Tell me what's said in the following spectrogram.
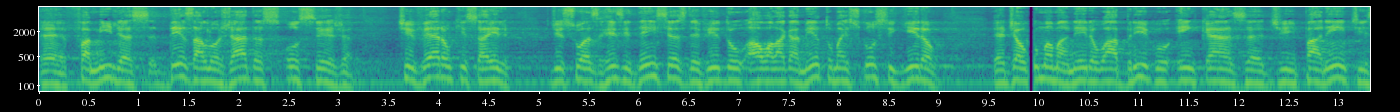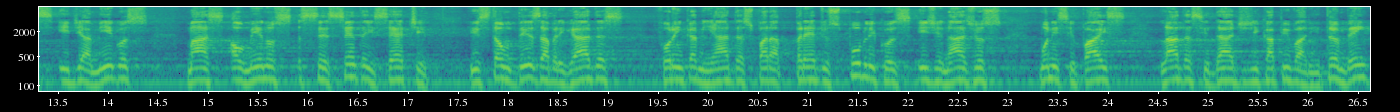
eh, famílias desalojadas, ou seja, tiveram que sair de suas residências devido ao alagamento, mas conseguiram é, de alguma maneira o abrigo em casa de parentes e de amigos, mas ao menos 67 estão desabrigadas, foram encaminhadas para prédios públicos e ginásios municipais lá da cidade de Capivari. Também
